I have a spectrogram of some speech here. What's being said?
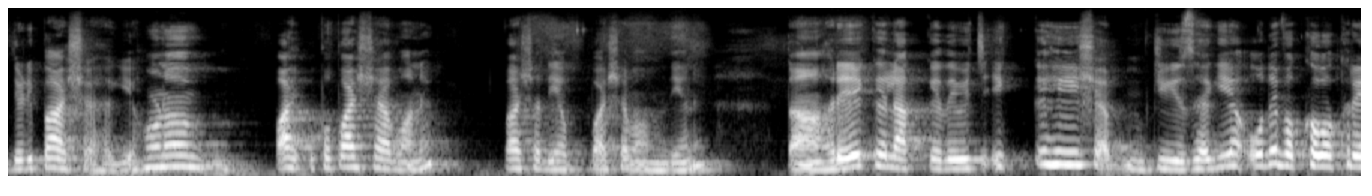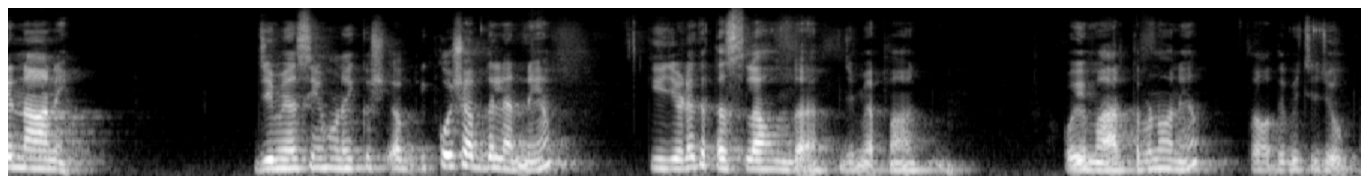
ਜਿਹੜੀ ਭਾਸ਼ਾ ਹੈਗੀ ਹੈ। ਹੁਣ ਭਾ- ਉਪਭਾਸ਼ਾਵਾਂ ਨੇ, ਭਾਸ਼ਾ ਦੀਆਂ ਉਪਭਾਸ਼ਾਵਾਂ ਹੁੰਦੀਆਂ ਨੇ, ਤਾਂ ਹਰੇਕ ਇਲਾਕੇ ਦੇ ਵਿੱਚ ਇੱਕ ਹੀ ਸ਼ਬ- ਚੀਜ਼ ਹੈਗੀ ਆ, ਉਹਦੇ ਵੱਖੋ ਵੱਖਰੇ ਨਾਂ ਨੇ ਜਿਵੇਂ ਅਸੀਂ ਹੁਣ ਇੱਕ ਸ਼ਬ- ਇੱਕੋ ਸ਼ਬਦ ਲੈਂਦੇ ਆ ਕਿ ਜਿਹੜਾ ਕਿ ਤਸਲਾ ਹੁੰਦਾ, ਜਿਵੇਂ ਆਪਾਂ ਕੋਈ ਇਮਾਰਤ ਬਣਾਉਂਦੇ ਆ ਤਾਂ ਉਹਦੇ ਵਿੱਚ ਜੋ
